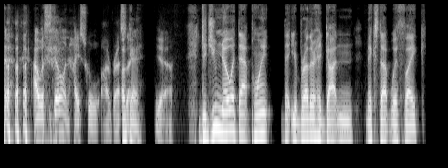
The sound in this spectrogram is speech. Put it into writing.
I was still in high school uh, wrestling. Okay, yeah. Did you know at that point that your brother had gotten mixed up with like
